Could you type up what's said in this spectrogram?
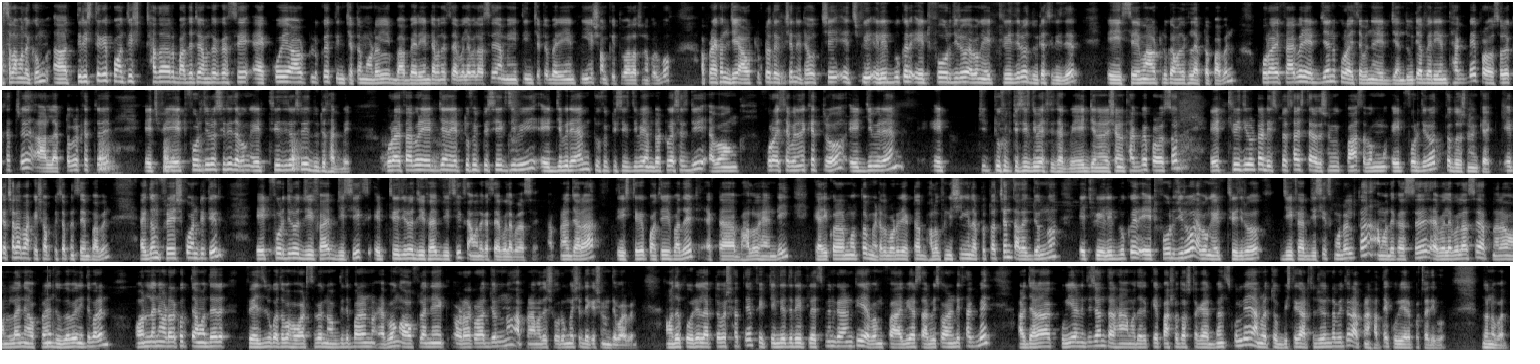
আসসালামু আলাইকুম। তিরিশ থেকে পঁয়ত্রিশ হাজার বাজেটে আমাদের কাছে একই আউটলুকের তিন চারটা মডেল বা ভ্যারিয়েন্ট আমাদের কাছে অ্যাভেলেবেল আছে। আমি তিন চারটা ভ্যারিয়েন্ট নিয়ে সংক্ষিপ্ত আলোচনা করব। আপনারা এখন যে আউটলুকটা দেখছেন, এটা হচ্ছে এইচপি এলিট বুকের এইট ফোর জিরো এবং এইট থ্রি জিরো দুইটা সিরিজের এই সেম আউটলুক আমাদের ল্যাপটপ পাবেন। কোরআই ফাইভের এইট জেন কোরআই সেভেনের এইট জেন দুইটা ভ্যারিয়েন্ট থাকবে প্রসেসরের ক্ষেত্রে আর ল্যাপটপের ক্ষেত্রে HP eight four zero series এবং এইট থ্রি জিরো সিরিজ দুটো থাকবে। কোরআই ফাইভের eight gen eight two fifty six GB eight GB RAM two fifty six GB M dot two S D এবং কোরআই সেভেনের ক্ষেত্রেও eight GB RAM eight two fifty six GB SD থাকবে। Eight জেনারেশনে থাকবে processor eight three জিরোটা display size তেরো দশমিক পাঁচ এবং এইট ফোর জিরো চোদ্দ দশমিক এক। এটা ছাড়া বাকি সব কিছু আপনি সেম পাবেন। একদম fresh কোয়ান্টিটির eight four zero G five G six eight three zero G five G six আমাদের কাছে অ্যাভেলেবেল আছে। আপনারা যারা তিরিশ থেকে পঁয়ত্রিশ বাজেট একটা ভালো হ্যান্ডি ক্যারি করার মতো মেটাল বডির একটা ভালো ফিনিশিং ল্যাপটপ চাচ্ছেন তাদের জন্য এইচপি এলিট বুকের এইট ফোর জিরো এবং eight three zero G five G six মডেলটা আমাদের কাছে অ্যাভেলেবেল আছে। আপনারা অনলাইনে অফলাইনে দুইভাবে নিতে পারেন। অনলাইনে অর্ডার করতে আমাদের ফেসবুক অথবা হোয়াটসঅ্যাপে নক দিতে পারেন এবং অফলাইনে অর্ডার করার জন্য আপনারা আমাদের শোরুমে এসে দেখে শুনতে পারবেন। আমাদের পৈরে ল্যাপটপের সাথে ফিফটিন ডেজের রিপ্লেসমেন্ট গ্যারান্টি এবং ফাইভ ইয়ার সার্ভিস ওয়ারেন্টি থাকবে। আর যারা কুরিয়ার নিতে চান, তারা আমাদেরকে পাঁচশো দশ টাকা অ্যাডভান্স করলে আমরা চব্বিশ থেকে আটচল্লিশ ঘণ্টার ভিতর আপনার হাতে কুরিয়ার পৌঁছে দিব। ধন্যবাদ।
